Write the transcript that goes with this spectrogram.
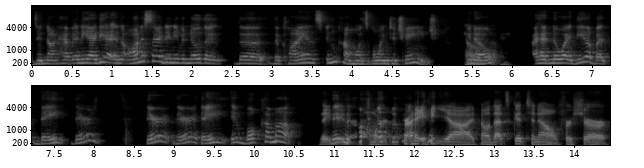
did not have any idea and honestly i didn't even know the the the client's income was going to change you know okay. i had no idea but they they're they're they're they it will come up. They, they do their homework right? Yeah no that's good to know for sure.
